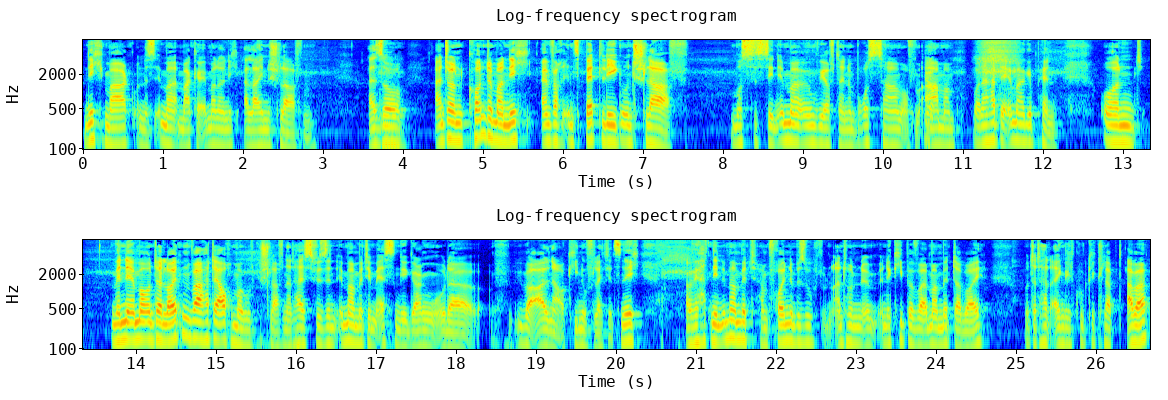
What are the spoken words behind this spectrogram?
nicht mag, und das immer, mag er immer noch nicht, alleine schlafen. Also, Anton konnte man nicht einfach ins Bett legen und schlaf. Musstest den immer irgendwie auf deine Brust haben, auf dem Arm haben. Aber dann hat er immer gepennt. Und wenn er immer unter Leuten war, hat er auch immer gut geschlafen. Das heißt, wir sind immer mit dem Essen gegangen oder überall, na, Kino vielleicht jetzt nicht. Aber wir hatten ihn immer mit, haben Freunde besucht und Anton in in der Kiepe war immer mit dabei. Und das hat eigentlich gut geklappt. Aber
